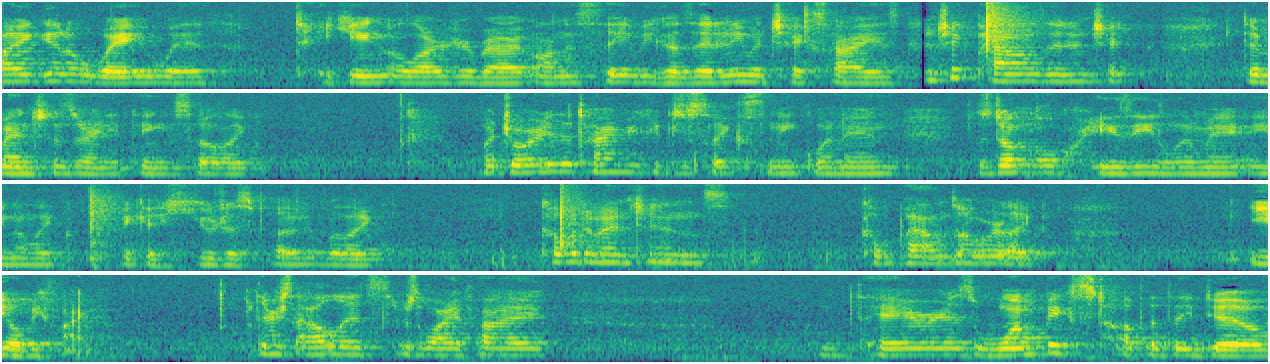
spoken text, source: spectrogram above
Probably get away with taking a larger bag, honestly, because they didn't even check size. They didn't check pounds, they didn't check dimensions or anything. So, like, majority of the time, you could just, like, sneak one in. Just don't go crazy, limit, you know, like, make it huge as but, like, a couple dimensions, a couple pounds over, like, you'll be fine. There's outlets, there's Wi-Fi. There is one big stop that they do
